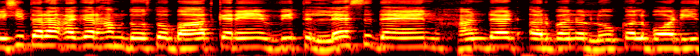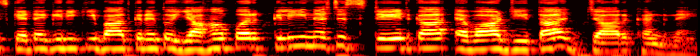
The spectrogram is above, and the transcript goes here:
इसी तरह अगर हम दोस्तों बात करें with less than hundred urban local bodies category की बात करें तो यहाँ पर क्लीनेस्ट स्टेट का अवार्ड जीता झारखंड ने।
